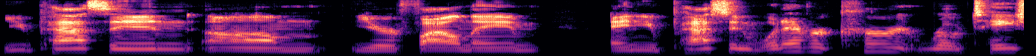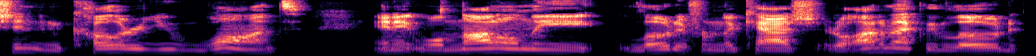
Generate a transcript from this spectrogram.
you pass in um, your file name and you pass in whatever current rotation and color you want and it will not only load it from the cache, it'll automatically load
